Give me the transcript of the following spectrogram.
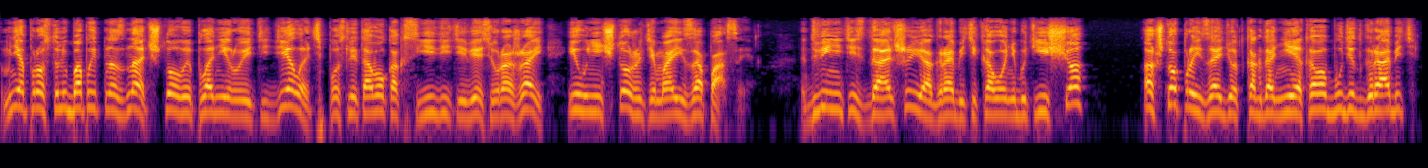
Мне просто любопытно знать, что вы планируете делать после того, как съедите весь урожай и уничтожите мои запасы. Двинетесь дальше и ограбите кого-нибудь еще? А что произойдет, когда некого будет грабить?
